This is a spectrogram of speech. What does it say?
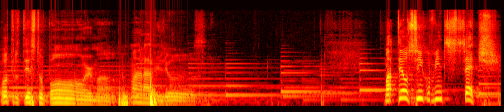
Outro texto bom, irmão. Maravilhoso. Mateus 5, 27.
